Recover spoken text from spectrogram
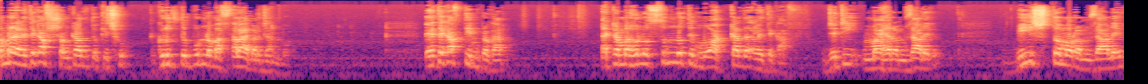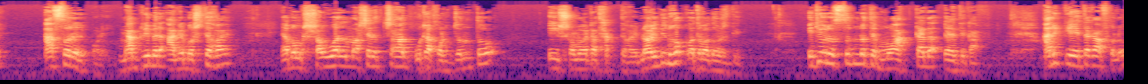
আমরা এতেকাফ সংক্রান্ত কিছু গুরুত্বপূর্ণ মাসালা এবার জানব। এতেকাফ তিন প্রকার। এক নম্বর হলো সুন্নতে মোয়াক্কাদা এতেকাফ, যেটি মাহে রমজানের বিশতম রমজানের আসরের পরে মাগরিবের আগে বসতে হয় এবং সওয়াল মাসের চাঁদ ওঠা পর্যন্ত এই সময়টা থাকতে হয়। নয় দিন হোক অথবা দশ দিন। এটি হলো সুন্নতে মোয়াক্কাদা এতেকাফ। আরেকটি এতেকাফ হলো,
